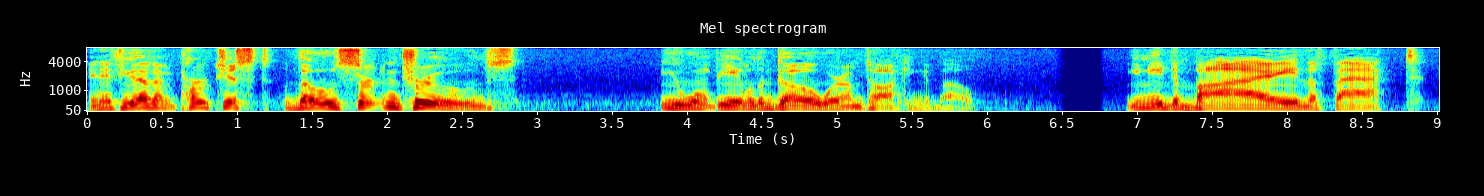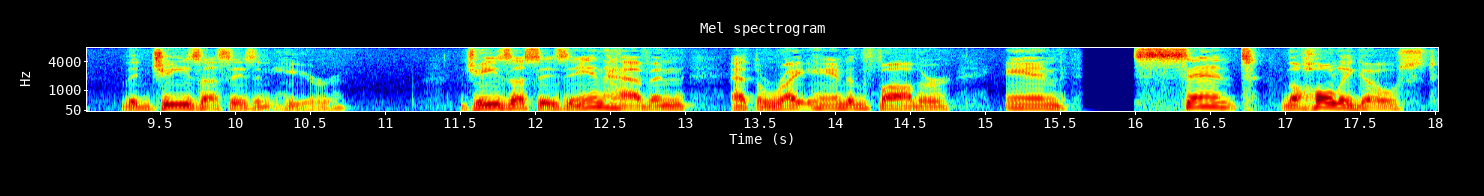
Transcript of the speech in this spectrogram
And if you haven't purchased those certain truths you won't be able to go where I'm talking about. You need to buy the fact that Jesus isn't here. Jesus is in heaven at the right hand of the Father and sent the Holy Ghost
